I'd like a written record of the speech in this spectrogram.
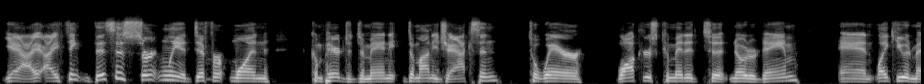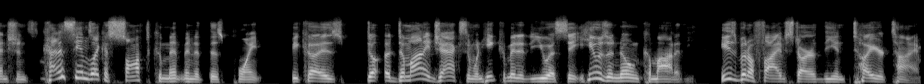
yeah, I, I think this is certainly a different one compared to Domani Jackson, to where Walker's committed to Notre Dame. And like you had mentioned, kind of seems like a soft commitment at this point because D- uh, Jackson, when he committed to USC, he was a known commodity. He's been a five star the entire time.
